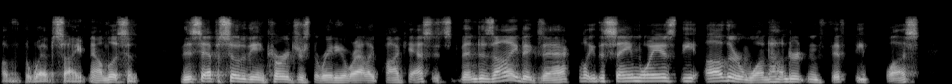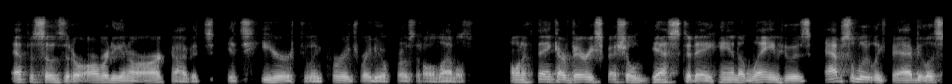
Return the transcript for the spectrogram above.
of the website. Now, listen, this episode of the Encouragers, the Radio Rally podcast, it's been designed exactly the same way as the other 150 plus episodes that are already in our archive. It's it's here to encourage radio pros at all levels. I want to thank our very special guest today, Hannah Lane, who is absolutely fabulous,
